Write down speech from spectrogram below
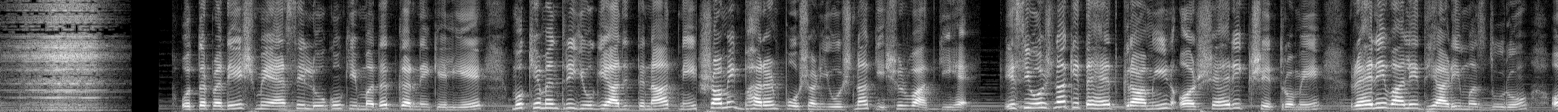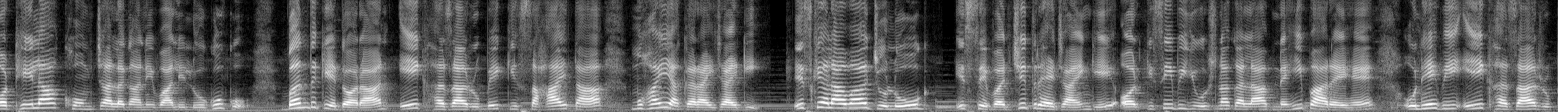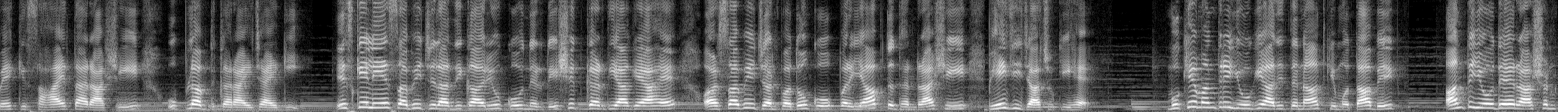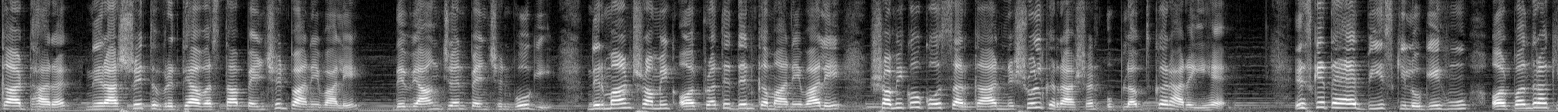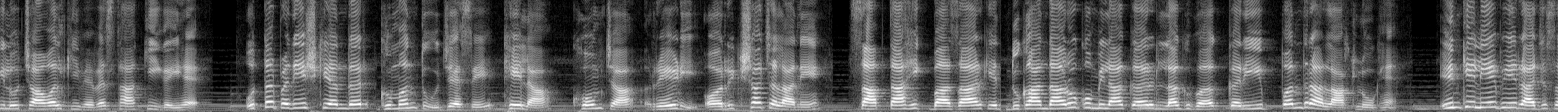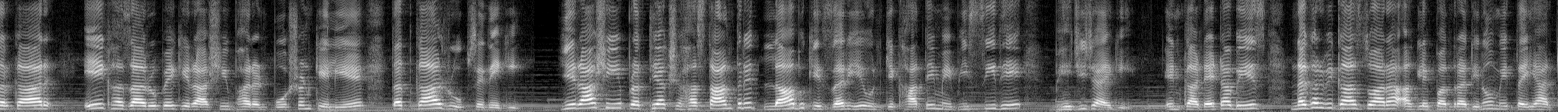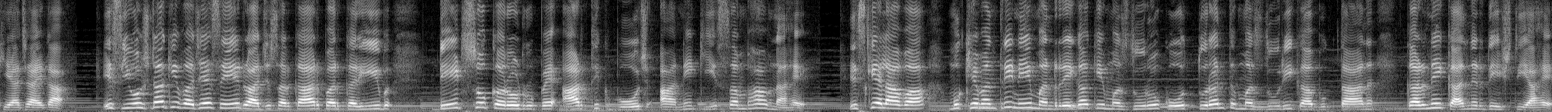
उत्तर प्रदेश में ऐसे लोगों की मदद करने के लिए मुख्यमंत्री योगी आदित्यनाथ ने श्रमिक भरण पोषण योजना की शुरुआत की है। इस योजना के तहत ग्रामीण और शहरी क्षेत्रों में रहने वाले दिहाड़ी मजदूरों और ठेला खोमचा लगाने वाले लोगों को बंद के दौरान एक हज़ार रूपए की सहायता मुहैया कराई जाएगी। इसके अलावा जो लोग इससे वंचित रह जाएँगे और किसी भी योजना का लाभ नहीं पा रहे हैं, उन्हें भी एक हज़ार रूपए की सहायता राशि उपलब्ध कराई जाएगी। इसके लिए सभी जिलाधिकारियों को निर्देशित कर दिया गया है और सभी जनपदों को पर्याप्त धनराशि भेजी जा चुकी है। मुख्यमंत्री योगी आदित्यनाथ के मुताबिक अंत्योदय राशन कार्ड धारक, निराश्रित वृद्धावस्था पेंशन पाने वाले, दिव्यांगजन पेंशन भोगी निर्माण श्रमिक और प्रतिदिन कमाने वाले श्रमिकों को सरकार निशुल्क राशन उपलब्ध करा रही है। इसके तहत 20 किलो गेहूँ और 15 किलो चावल की व्यवस्था की गई है। उत्तर प्रदेश के अंदर घुमंतु जैसे ठेला, खोमचा रेड़ी और रिक्शा चलाने, साप्ताहिक बाज़ार के दुकानदारों को मिलाकर लगभग करीब 15 लाख लोग हैं। इनके लिए भी राज्य सरकार एक हज़ार रूपए की राशि भरण पोषण के लिए तत्काल रूप से देगी। ये राशि प्रत्यक्ष हस्तांतरित लाभ के ज़रिए उनके खाते में भी सीधे भेजी जाएगी। इनका डेटाबेस नगर विकास द्वारा अगले पंद्रह दिनों में तैयार किया जाएगा। इस योजना की वजह से राज्य सरकार पर करीब डेढ़ सौ करोड़ रुपए आर्थिक बोझ आने की संभावना है। इसके अलावा मुख्यमंत्री ने मनरेगा के मजदूरों को तुरंत मजदूरी का भुगतान करने का निर्देश दिया है।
